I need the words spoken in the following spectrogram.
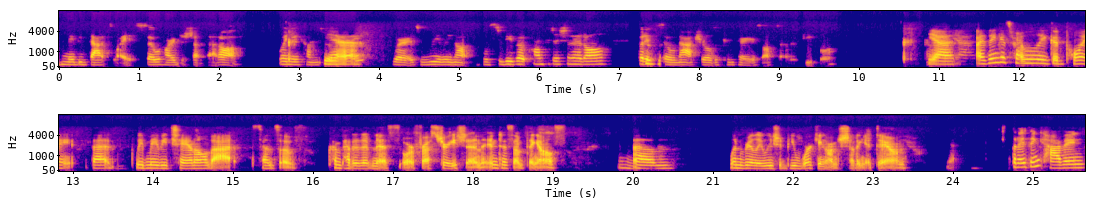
maybe that's why it's so hard to shut that off when you come to Yeah. a place where it's really not supposed to be about competition at all but Mm-hmm. it's so natural to compare yourself to other people Yeah, I think it's probably a good point that we maybe channel that sense of competitiveness or frustration into something else Mhm. um, when really we should be working on shutting it down. Yeah. But I think having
